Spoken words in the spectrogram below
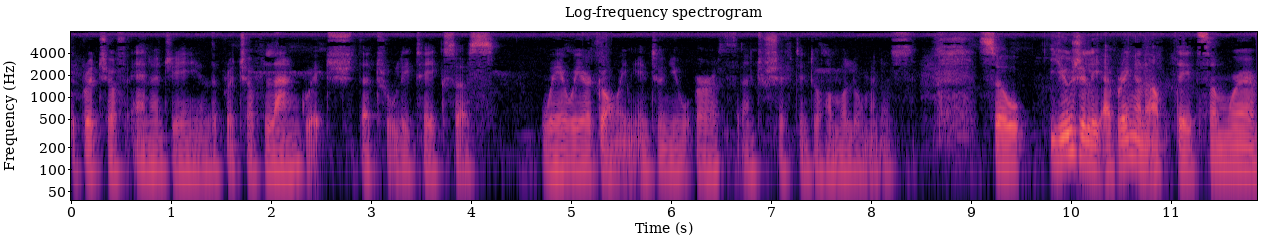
the bridge of energy, and the bridge of language that truly takes us where we are going into new earth and to shift into homo luminous. So usually I bring an update somewhere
